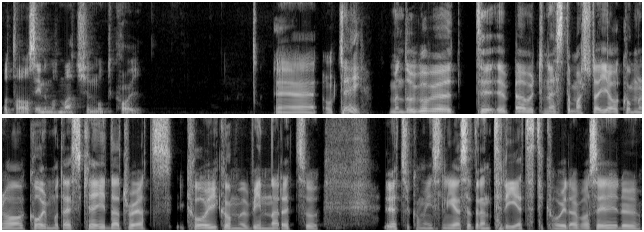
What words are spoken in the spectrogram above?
och ta oss in mot matchen mot Koi. Eh, Okej, okay men då går vi till, över till nästa match där jag kommer ha Koi mot SK. Där tror jag att Koi kommer vinna rätt så, rätt så kommer Jag sätter en 3-1 till Koi där. Vad säger du?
